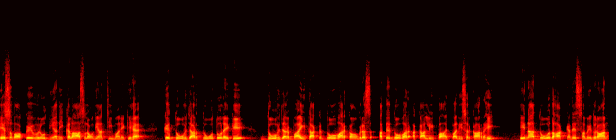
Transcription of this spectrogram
ਇਸ ਮੌਕੇ ਵਿਰੋਧੀਆਂ ਦੀ ਕਲਾਸ ਲਾਉਂਦਿਆਂ ਚੀਮਾ ਨੇ ਕਿਹਾ ਕਿ 2002 ਤੋਂ ਲੈ ਕੇ 2022 ਤੱਕ ਦੋ ਵਾਰ ਕਾਂਗਰਸ ਅਤੇ ਦੋ ਵਾਰ ਅਕਾਲੀ ਭਾਜਪਾ ਦੀ ਸਰਕਾਰ ਰਹੀ। ਇਹਨਾਂ ਦੋ ਦਹਾਕਿਆਂ ਦੇ ਸਮੇਂ ਦੌਰਾਨ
